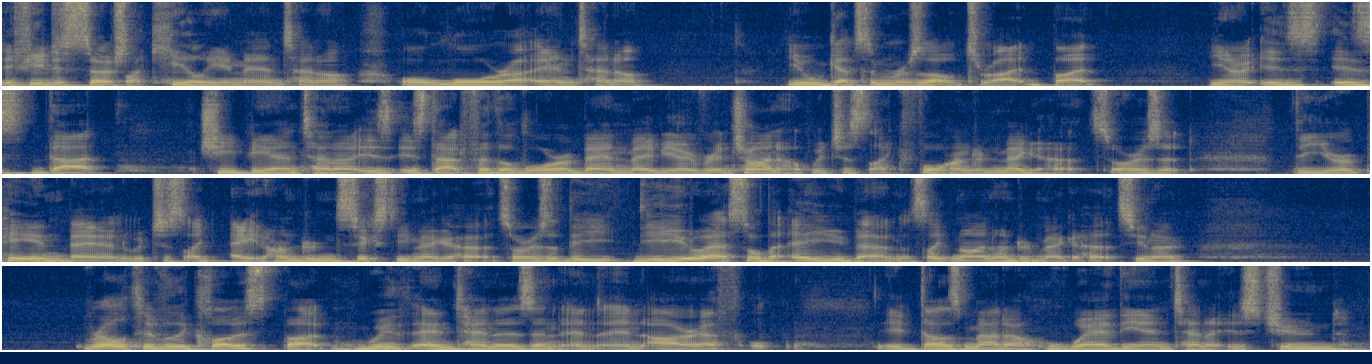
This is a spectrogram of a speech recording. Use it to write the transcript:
if you just search like helium antenna or LoRa antenna, you'll get some results, right? But you know, is is that cheapy antenna is is that for the LoRa band maybe over in China, which is like 400 megahertz, or is it the European band, which is like 860 megahertz, or is it the the US or the AU band? It's like 900 megahertz. You know, relatively close, but with antennas and, and, and RF, it does matter where the antenna is tuned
